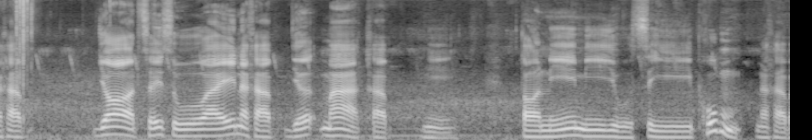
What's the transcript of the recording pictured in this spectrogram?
นะครับ ยอดสวยๆนะครับ เยอะมากครับ นี่ ตอนนี้มีอยู่สี่พุ่มนะครับ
